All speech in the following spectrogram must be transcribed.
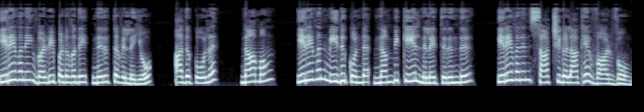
இறைவனை வழிபடுவதை நிறுத்தவில்லையோ? அதுபோல நாமும் இறைவன் மீது கொண்ட நம்பிக்கையில் நிலைத்திருந்து இறைவனின் சாட்சிகளாக வாழ்வோம்.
